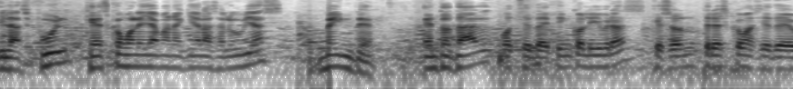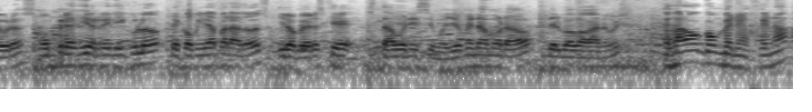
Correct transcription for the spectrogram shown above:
y las full, que es como le llaman aquí a las alubias, 20. En total, 85 libras, que son 3,7 euros. Un precio ridículo de comida para dos y lo peor es que está buenísimo. Yo me he enamorado del baba ganoush. Es algo con berenjena,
